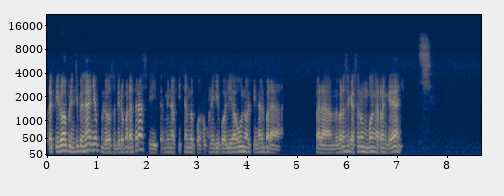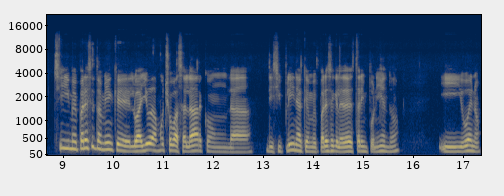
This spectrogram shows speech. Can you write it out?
retiró a principios de año, luego se tiró para atrás y termina fichando por un equipo de Liga 1 al final para, para me parece que hacer un buen arranque de año. Sí, me parece también que lo ayuda mucho Basalar con la disciplina que me parece que le debe estar imponiendo. Y bueno,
